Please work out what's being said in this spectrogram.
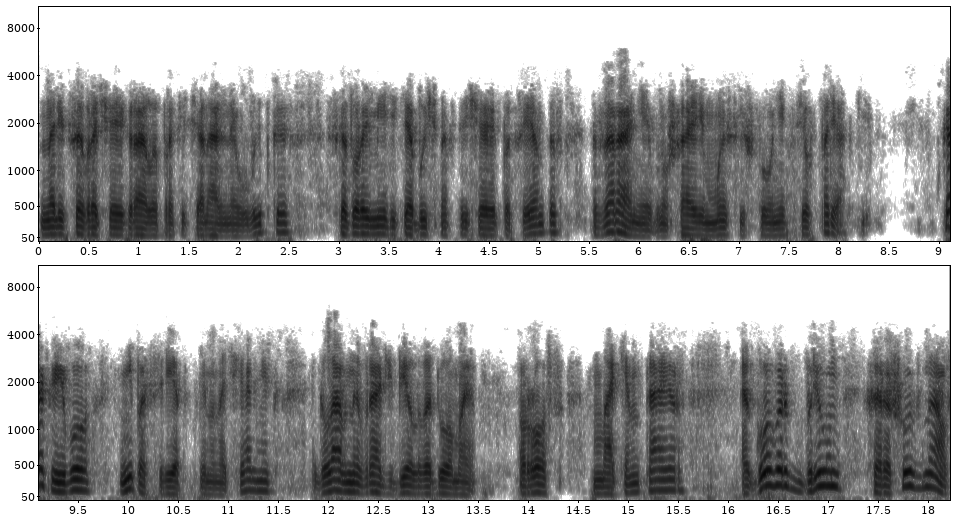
На лице врача играла профессиональная улыбка, с которой медики обычно встречают пациентов, заранее внушая им мысль, что у них все в порядке. Как и его непосредственно начальник, главный врач Белого дома Росс Макентайр, Говард Брюн хорошо знал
